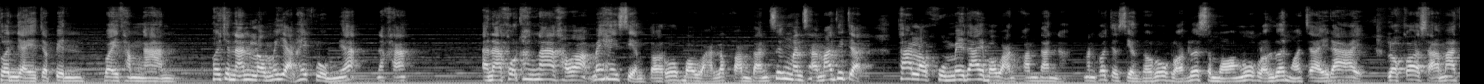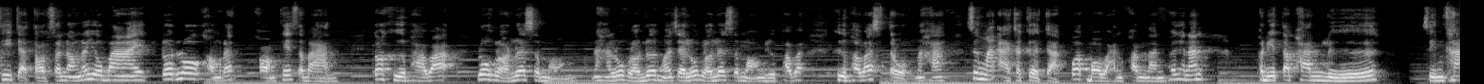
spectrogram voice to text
ส่วนใหญ่จะเป็นวัยทำงาน เพราะฉะนั้นเราไม่อยากให้กลุ่มเนี้ยนะคะ อนาคตข้างหน้าเขาอะไม่ให้เสี่ยงต่อโรคเบาหวานและความดัน ซึ่งมันสามารถที่จะถ้าเราคุมไม่ได้เบาหวานความดันอะมันก็จะเสี่ยงต่อโรคหลอดเลือดสมองโรคหลอดเลือดหัวใจได้แล้วก็สามารถที่จะตอบสนองนโยบายลดโรคของรัฐของเทศบาล ก็คือภาวะโรคหลอดเลือดสมองนะคะโรคหลอดเลือดหัวใจโรคหลอดเลือดสมอง หรือภาวะคือภาวะสโตรกนะคะ ซึ่งมันอาจจะเกิดจากพวกเบาหวานความดัน เพราะฉะนั้นผลิตภัณฑ์หรือสินค้า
